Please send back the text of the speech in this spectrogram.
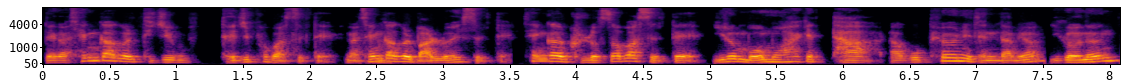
내가 생각을 뒤집, 되짚어 봤을 때, 그러니까 생각을 말로 했을 때, 생각을 글로 써봤을 때, 이런 뭐뭐 하겠다라고 표현이 된다면 이거는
